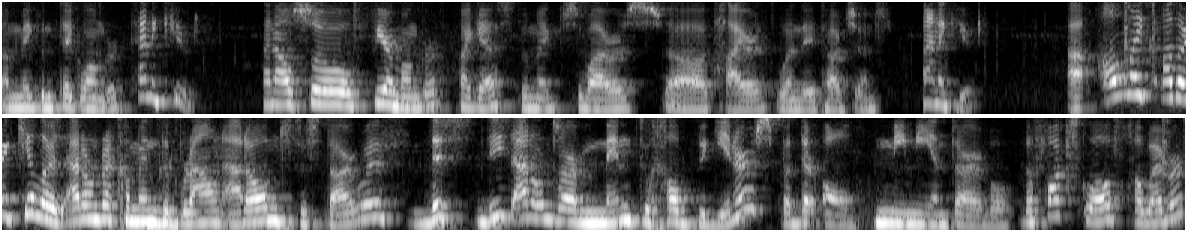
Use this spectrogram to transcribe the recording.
and make them take longer, kinda cute. And also Fearmonger, I guess, to make survivors uh, tired when they touch them, kinda cute. Uh, unlike other killers, I don't recommend the brown add-ons to start with. This These add-ons are meant to help beginners, but they're all mimi and terrible. The Foxglove, however,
